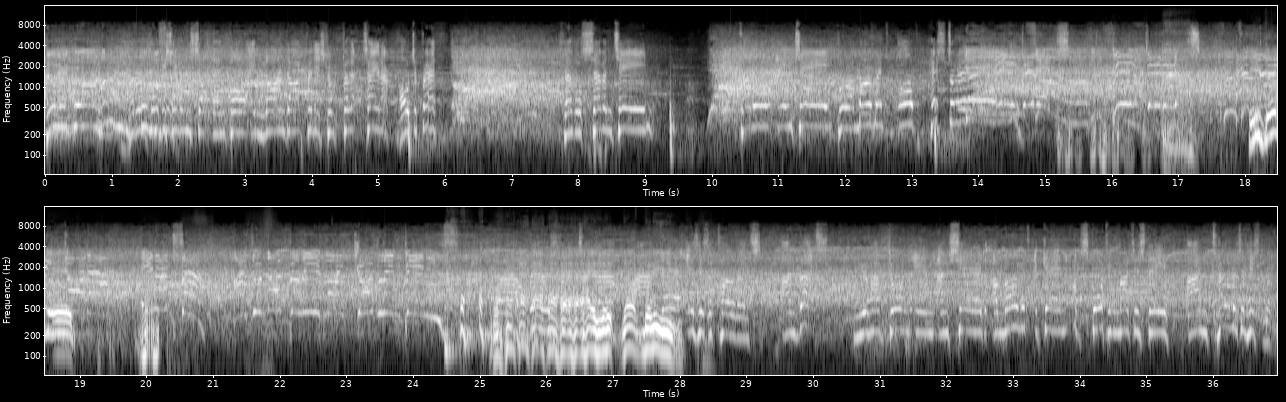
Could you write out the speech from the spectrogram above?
Here we go, 147 shot then for a nine dart finish from Philip Taylor. Hold your breath. Treble 17. Double 18 for a moment of history. He did it! He did it! He did it! In answer, I do not believe my Godlin bins. I do not believe. There is his opponent, and that you have joined in and shared a moment again of sporting majesty and television history.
